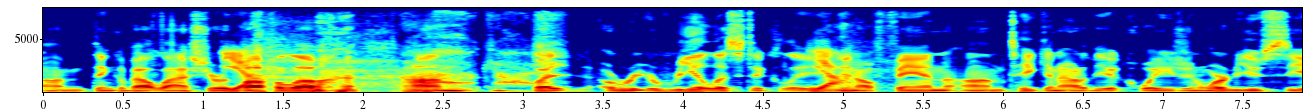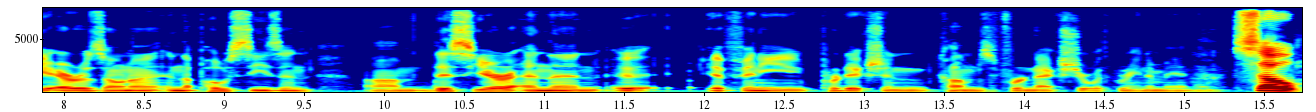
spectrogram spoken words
um, think about last year with Yeah. Buffalo. um, Oh, but re- realistically, Yeah. you know, fan um, taken out of the equation, where do you see Arizona in the postseason um, this year, and then i if any prediction comes for next year with Green and Mannion? So,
